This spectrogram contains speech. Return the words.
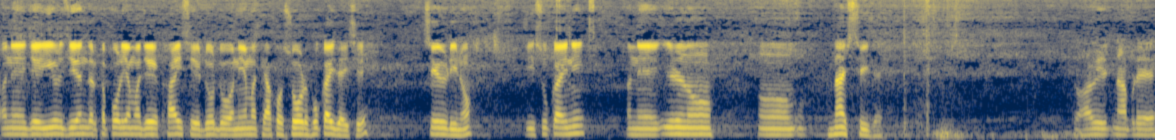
અને જે ઈળ જે અંદર કપોળિયામાં જે ખાય છે ડોડો અને એમાંથી આખો છોડ સુકાઈ જાય છે શેરડીનો એ સુકાય નહીં અને ઈળનો નાશ થઈ જાય. તો આવી રીતના આપણે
